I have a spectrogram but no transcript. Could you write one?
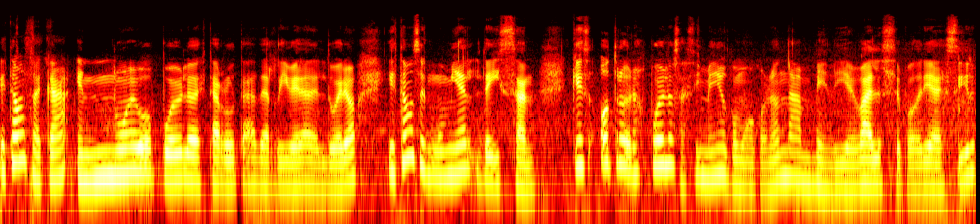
Estamos acá en nuevo pueblo de esta ruta de Ribera del Duero y estamos en Gumiel de Izán, que es otro de los pueblos así medio como con onda medieval se podría decir.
